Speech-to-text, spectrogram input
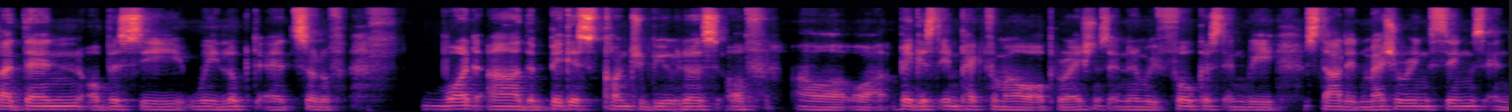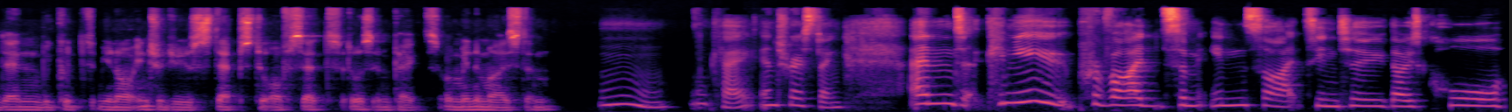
But then obviously we looked at sort of what are the biggest contributors of our or biggest impact from our operations? And then we focused and we started measuring things and then we could you know introduce steps to offset those impacts or minimize them. Mm, okay interesting. And can you provide some insights into those core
